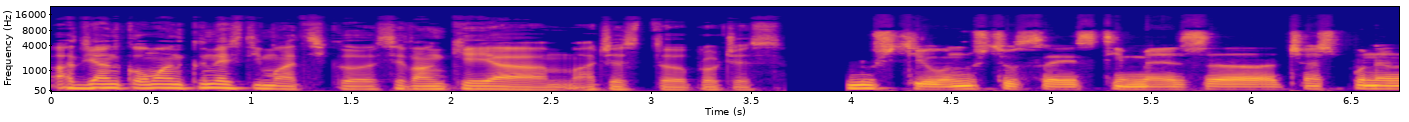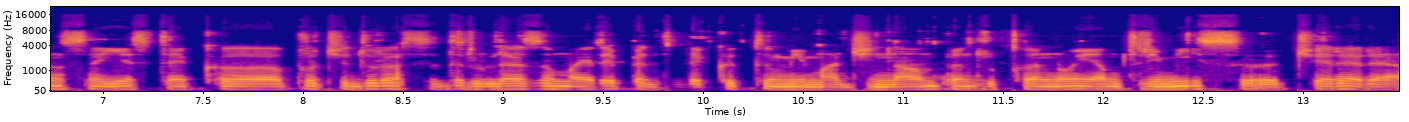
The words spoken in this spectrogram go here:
Adrian Coman, când estimați că se va încheia acest uh, proces? Nu știu, nu știu să estimez. Ce aș spune însă este că procedura se derulează mai repede decât îmi imaginam, pentru că noi am trimis cererea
